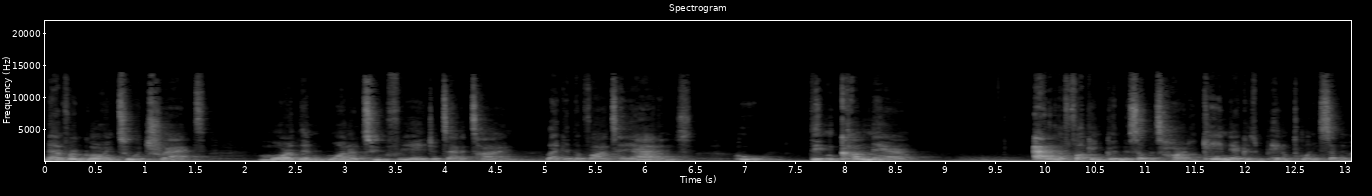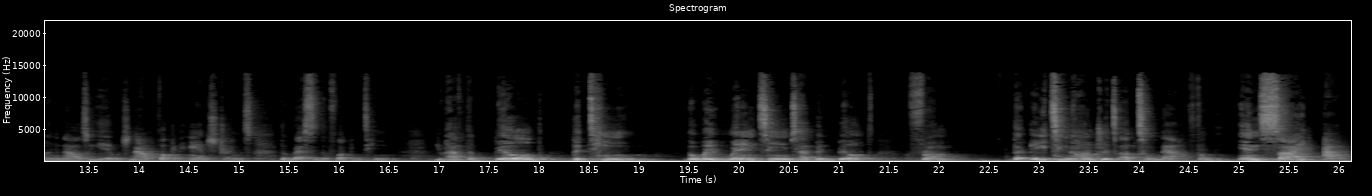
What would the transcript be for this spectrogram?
never going to attract more than one or two free agents at a time, like a Davante Adams, who didn't come there out of the fucking goodness of his heart. He came there because we paid him $27 million a year, which now fucking hamstrings the rest of the fucking team. You have to build the team the way winning teams have been built from the 1800s up till now, from the inside out,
